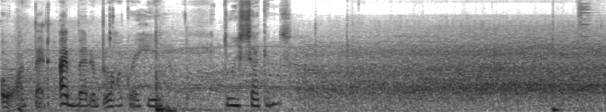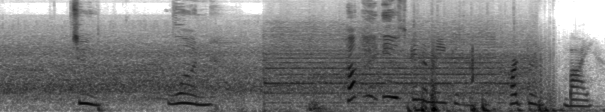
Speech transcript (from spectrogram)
Oh, I bet I better block right here. Three seconds. Two, one. Huh? He was gonna make it. Part three. Bye.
